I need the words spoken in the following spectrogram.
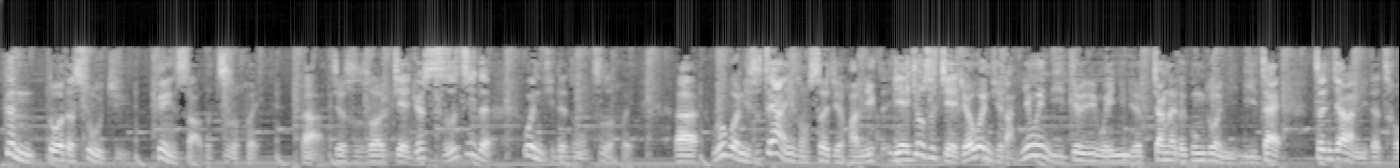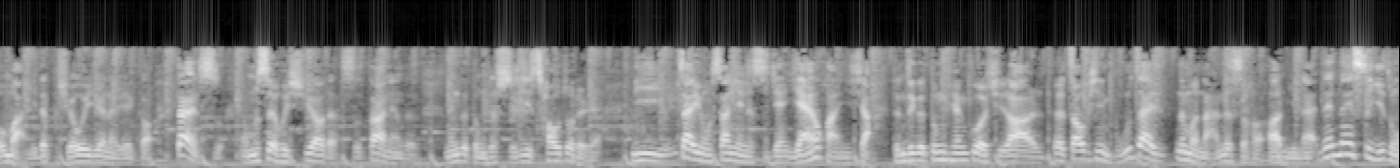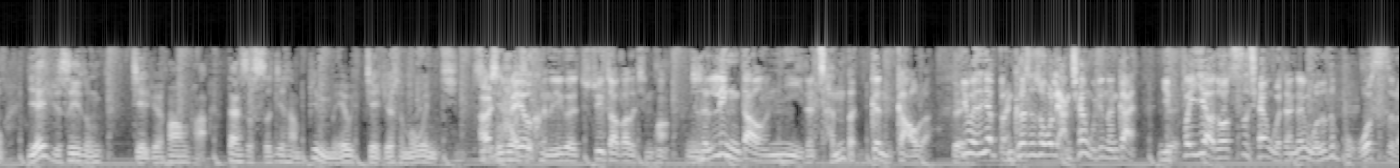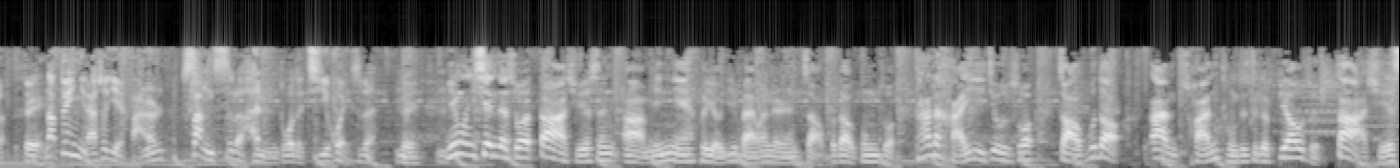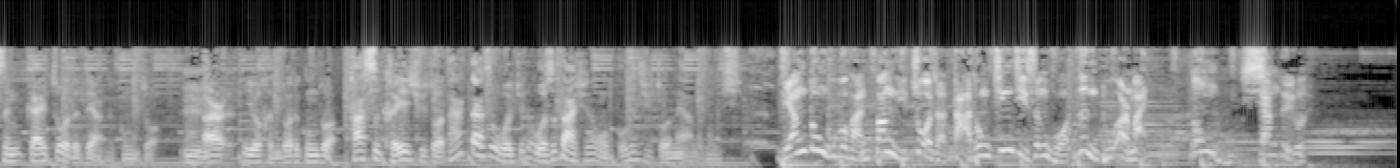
更多的数据，更少的智慧啊，就是说解决实际的问题的这种智慧。呃，如果你是这样一种设计的话，你也就是解决问题了，因为你就因为你的将来的工作，你你在增加了你的筹码，你的学位越来越高。但是我们社会需要的是大量的能够懂得实际操作的人。你再用三年的时间延缓一下，等这个冬天过去啊，呃，招聘不再那么难的时候啊，你来，那那是一种，也许是一种解决方法，但是实际上并没有解决什么问题。而且还有可能一个最糟糕的情况，就是令到你的成本。更高了，对，因为人家本科生说我两千五就能干，你非要说四千五才能，我都是博士了，对，那对于你来说也反而丧失了很多的机会，是不是？对，因为现在说大学生啊，明年会有一百万的人找不到工作，它的含义就是说找不到按传统的这个标准大学生该做的这样的工作，嗯，而有很多的工作他是可以去做，他但是我觉得我是大学生，我不会去做那样的东西。梁东吴不凡帮你坐着打通经济生活任督二脉，东吴相对论。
